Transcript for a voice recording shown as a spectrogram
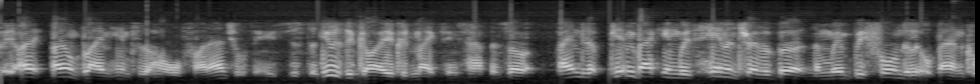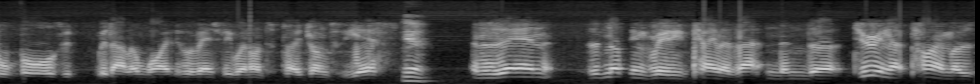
I, I don't blame him for the whole financial thing. It's just that he was the guy who could make things happen. So I ended up getting back in with him and Trevor Burton, and we, we formed a little band called Balls with, with Alan White, who eventually went on to play drums for Yes. Yeah. And then nothing really came of that. And then uh, during that time, I was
